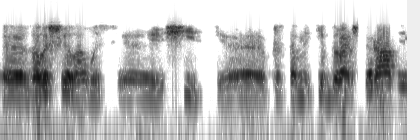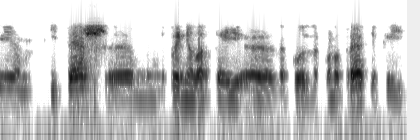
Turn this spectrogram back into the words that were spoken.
залишила ось е, шість е, представників дорадчої ради і теж е, прийняла цей е, закон- законопроект, який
